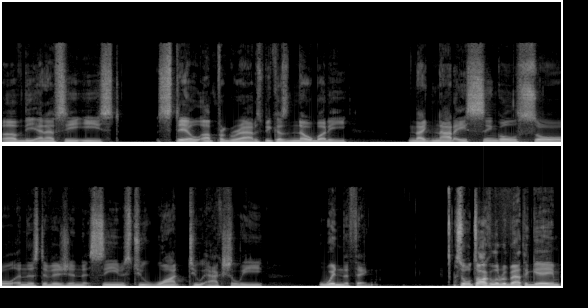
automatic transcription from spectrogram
of the NFC East still up for grabs because nobody, like not a single soul in this division, seems to want to actually win the thing. So we'll talk a little bit about the game.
